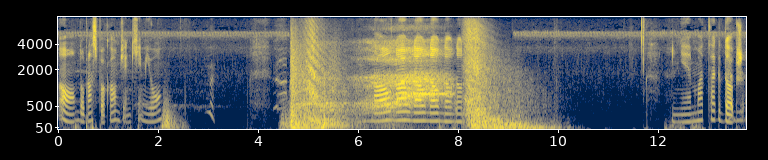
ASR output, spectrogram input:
O, dobra, spoko, dzięki, miło. No, no, no, no, no, no, no. Nie ma tak dobrze.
